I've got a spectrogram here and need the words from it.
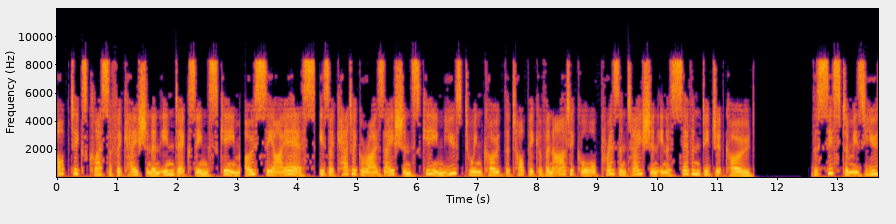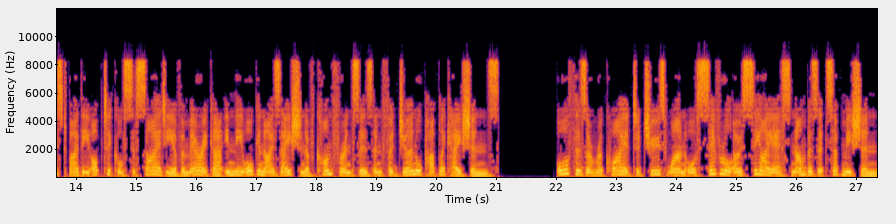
Optics Classification and Indexing Scheme is a categorization scheme used to encode the topic of an article or presentation in a seven-digit code. The system is used by the Optical Society of America in the organization of conferences and for journal publications. Authors are required to choose one or several OCIS numbers at submission.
